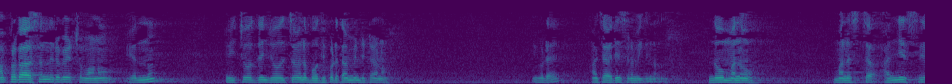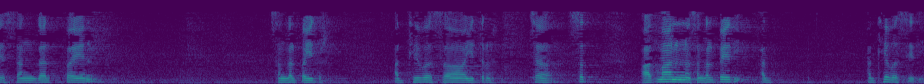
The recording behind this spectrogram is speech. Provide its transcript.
ആ പ്രകാശം നിരപേക്ഷമാണോ എന്ന് ഈ ചോദ്യം ചോദിച്ചവനെ ബോധ്യപ്പെടുത്താൻ വേണ്ടിയിട്ടാണ് ഇവിടെ ആചാര്യൻ ശ്രമിക്കുന്നത്? നോ മനോ മനശ്ച അന്യസ്യ സങ്കല്പയൻ സങ്കല്പയിതൃ അധ്യവസായിതൃ സത് ആത്മാനെന്ന സങ്കല്പേതി അധ്യവസ്യതി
